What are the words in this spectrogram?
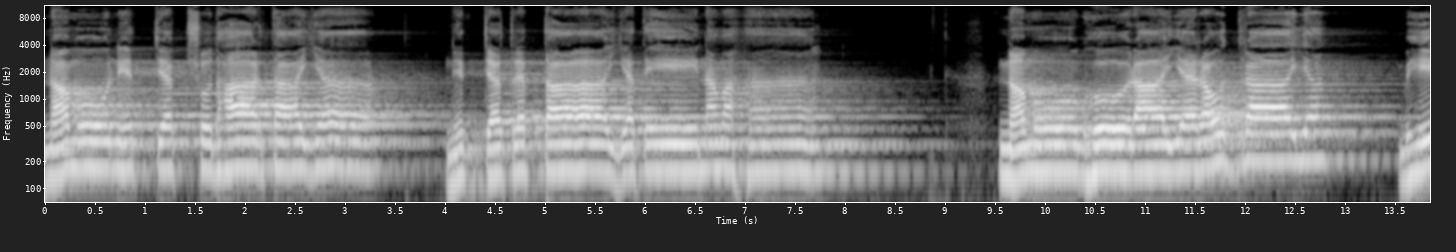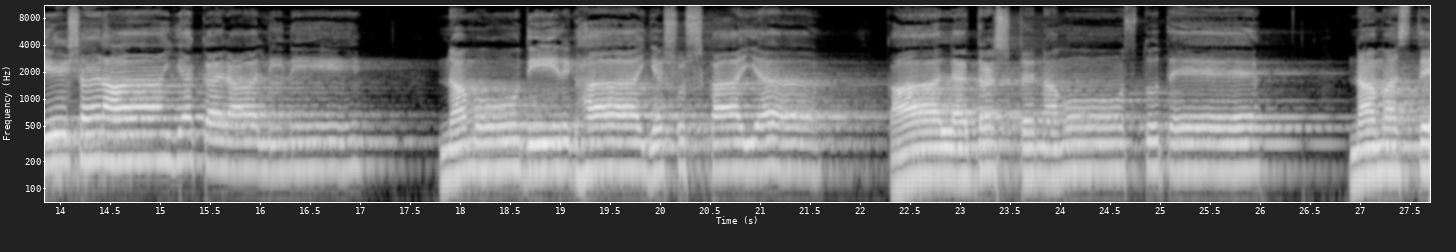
नमो नित्यक्षुधार्ताय नित्यतृप्ताय ते नमः नमो घोराय रौद्राय भीषणाय करालिने नमो दीर्घाय शुष्काय कालद्रष्टनमोऽस्तु ते नमस्ते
